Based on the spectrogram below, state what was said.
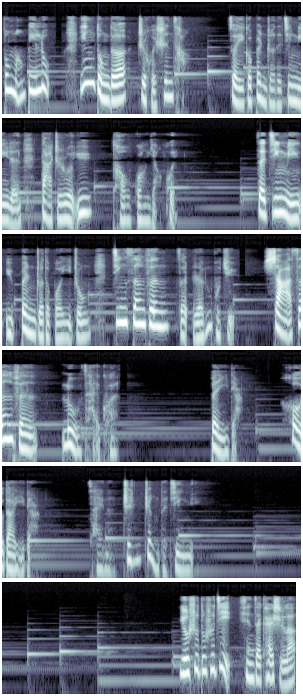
锋芒毕露。应懂得智慧深藏，做一个笨拙的精明人，大智若愚，韬光养晦。在精明与笨拙的博弈中，精三分则人不惧，傻三分路才宽。笨一点，厚道一点，才能真正的精明。有书读书记现在开始了，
